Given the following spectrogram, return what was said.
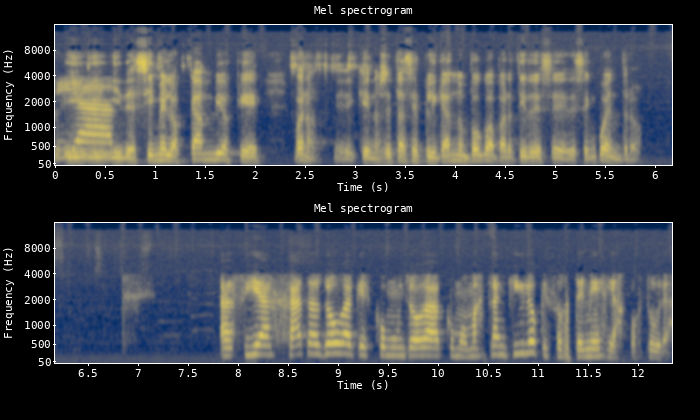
y, decime los cambios que, bueno, eh, que nos estás explicando un poco a partir de ese, de ese encuentro hacía hatha yoga, que es como un yoga como más tranquilo, que sostenés las posturas.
